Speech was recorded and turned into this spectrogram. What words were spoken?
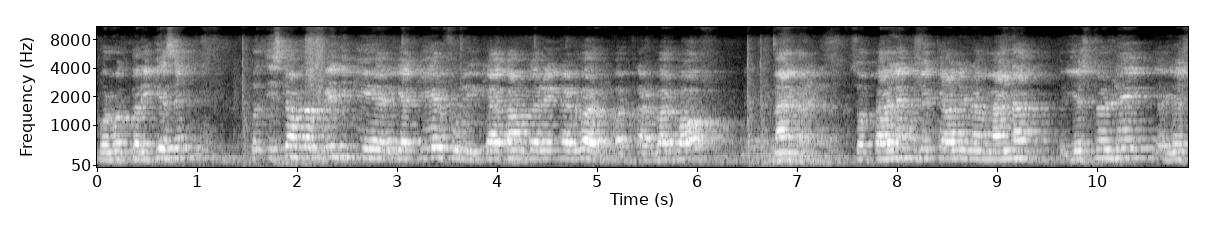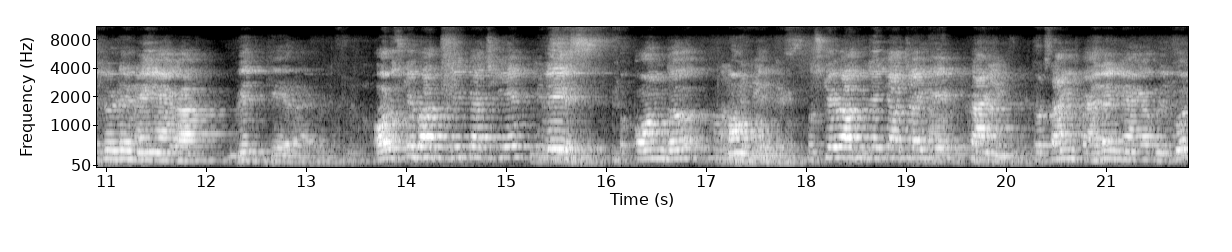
पूर्वक तरीके से। तो इसका मतलब विद केयर या केयरफुली क्या काम करें? Adverb adverb of manner so पहले मुझे क्या लेना मैनर तो यस्टरडे यस्टरडे नहीं आएगा विद केयर आएगा। और उसके बाद मुझे क्या चाहिए? प्लेस तो ऑन द माउंटेन उसके बाद मुझे क्या चाहिए? टाइम तो टाइम पहले नहीं आएगा बिल्कुल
